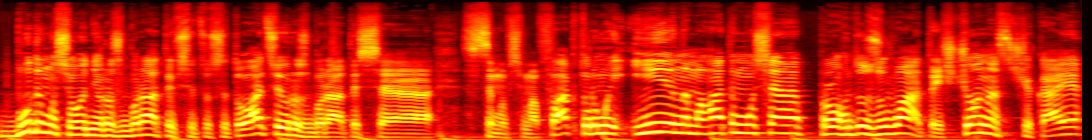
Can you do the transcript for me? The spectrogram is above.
Будемо сьогодні розбирати всю цю ситуацію, розбиратися з цими всіма факторами і намагатимося прогнозувати, що нас чекає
